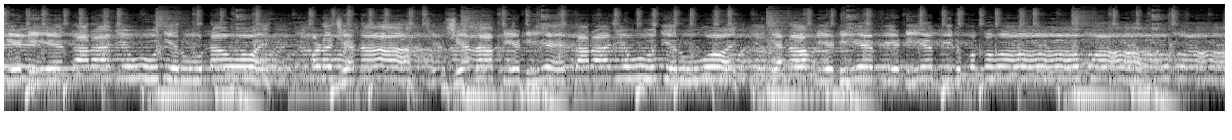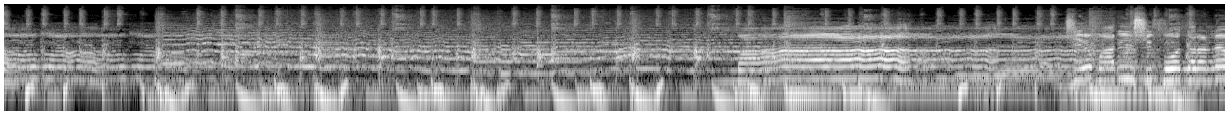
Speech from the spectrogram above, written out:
પેઢીએ તારા જેવું દેરું ના હોય, પણ જેના જેના પેઢીએ તારા જેવું દેરું હોય, એના પેઢીએ પેઢીએ પીર પકવા શિકોતર ને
